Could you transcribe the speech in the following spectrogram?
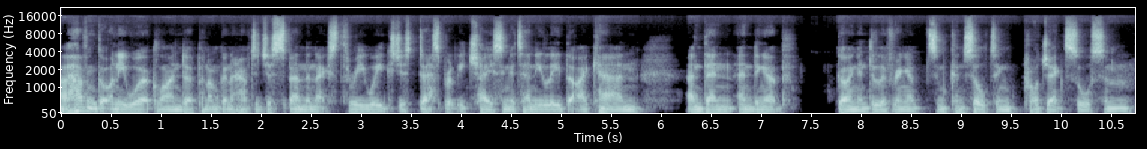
I haven't got any work lined up, and I'm going to have to just spend the next three weeks just desperately chasing at any lead that I can, and then ending up going and delivering a, some consulting projects or some,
